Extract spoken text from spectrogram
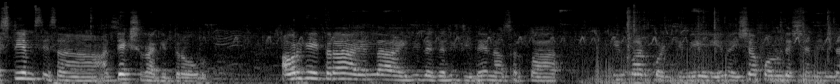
ಎಸ್ ಡಿ ಎಂ ಸಿ ಅಧ್ಯಕ್ಷರಾಗಿದ್ದರು ಅವರು. ಅವ್ರಿಗೆ ಈ ಥರ ಎಲ್ಲ ಇದಿದೆ ಗಲೀಜಿದೆ. ನಾವು ಸ್ವಲ್ಪ ಇದು ಮಾಡ್ಕೊಳ್ತೀವಿ. ಏನು ಇಶಾ ಫೌಂಡೇಶನಿಂದ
